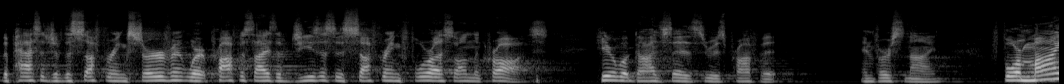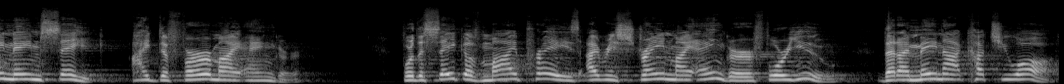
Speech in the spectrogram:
the passage of the suffering servant, where it prophesies of Jesus' suffering for us on the cross. Hear what God says through his prophet in verse 9 For my name's sake, I defer my anger. For the sake of my praise, I restrain my anger for you, that I may not cut you off.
